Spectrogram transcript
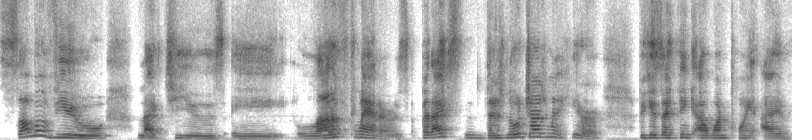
Some of you like to use a lot of planners, but I there's no judgment here because I think at one point I've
